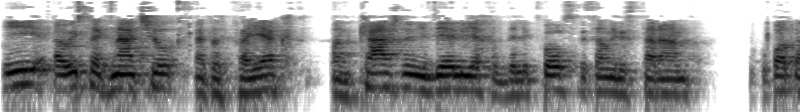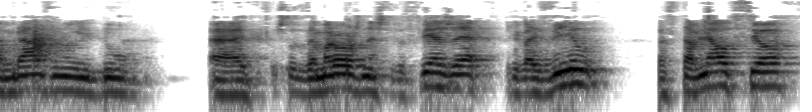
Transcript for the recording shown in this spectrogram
и Ависак начал этот проект. Он каждую неделю ехал далеко в специальный ресторан, покупал там разную еду, э, что-то замороженное, что-то свежее, привозил, поставлял все,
